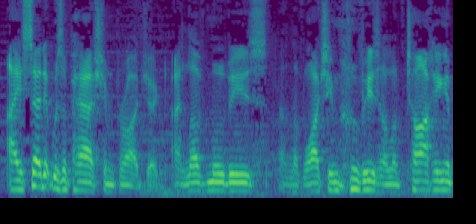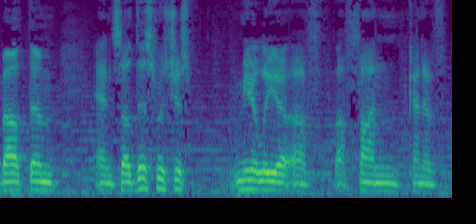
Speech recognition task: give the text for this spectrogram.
I said it was a passion project. I love movies, I love watching movies, I love talking about them, and so this was just merely a, a, a fun kind of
